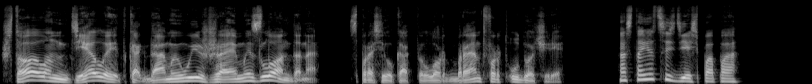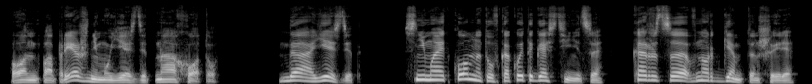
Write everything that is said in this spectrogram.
«Что он делает, когда мы уезжаем из Лондона?» — спросил как-то лорд Брентфорд у дочери. «Остается здесь, папа». «Он по-прежнему ездит на охоту?» «Да, ездит. Снимает комнату в какой-то гостинице. Кажется, в Нортгемптоншире.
